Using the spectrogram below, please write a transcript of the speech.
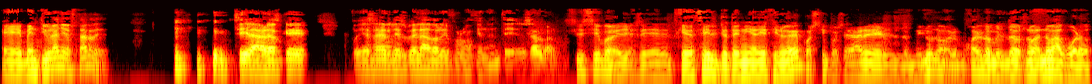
eh, 21 años tarde. Sí, la verdad es que podías haber desvelado la información antes, Álvaro. Sí, sí, pues eh, quiero decir, yo tenía 19, pues sí, pues era en el 2001, o a lo mejor el 2002, no, no me acuerdo.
